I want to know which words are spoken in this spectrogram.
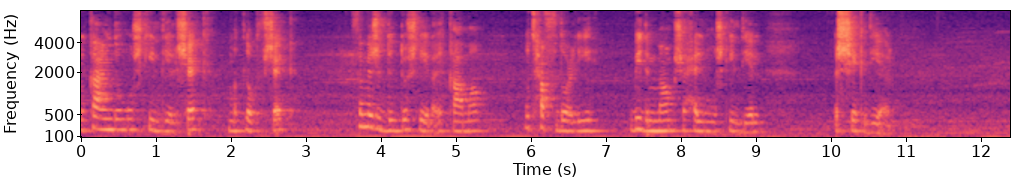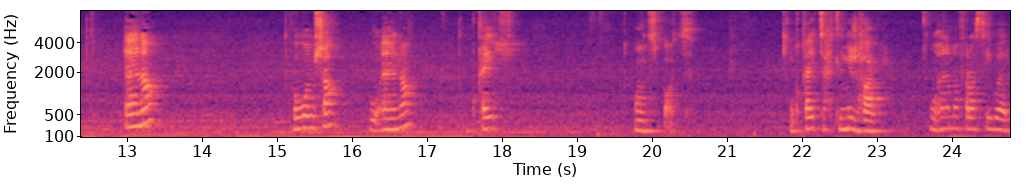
لقى عنده مشكل ديال الشيك مطلوب في شيك فما جددوش ليه الإقامة وتحفظوا عليه بدمه مشى حل المشكل ديال الشيك ديالو. أنا هو مشى وأنا بقيت on spot وبقيت تحت المجهر. وأنا ما فراسي والو.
